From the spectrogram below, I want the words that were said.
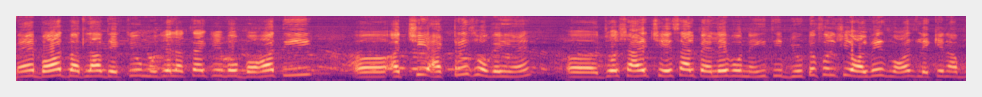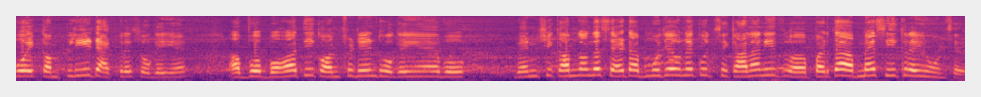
मैं बहुत बदलाव देखती हूँ मुझे लगता है कि वो बहुत ही अ, अच्छी एक्ट्रेस हो गई हैं जो शायद छः साल पहले वो नहीं थी ब्यूटीफुल शी ऑलवेज वॉज़ लेकिन अब वो एक कंप्लीट एक्ट्रेस हो गई है अब वो बहुत ही कॉन्फिडेंट हो गई हैं वो when she comes on the set अब मुझे उन्हें कुछ सिखाना नहीं पड़ता अब मैं सीख रही हूँ उनसे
